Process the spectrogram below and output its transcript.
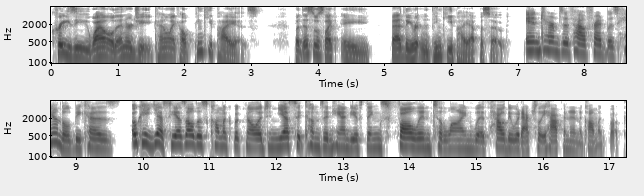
crazy, wild energy, kind of like how Pinkie Pie is. But this was like a badly written Pinkie Pie episode. In terms of how Fred was handled, because, okay, yes, he has all this comic book knowledge, and yes, it comes in handy if things fall into line with how they would actually happen in a comic book.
